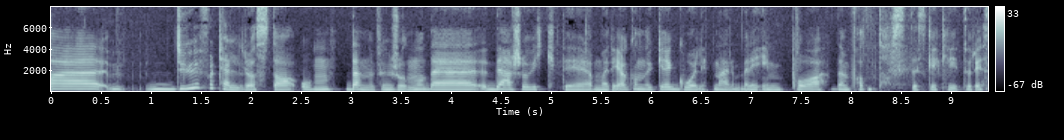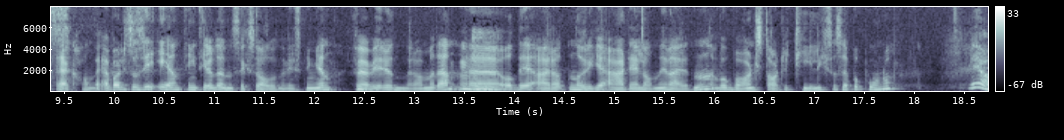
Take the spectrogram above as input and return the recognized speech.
eh, du forteller oss da om denne funksjonen, og det, det, er så viktig, Maria. Kan du ikke gå litt nærmere inn på den fantastiske klitoris? Jeg kan det. Jeg har bare lyst til å si én ting til om denne seksualundervisningen før vi runder av med den. Mm. Og det er at Norge er det landet i verden hvor barn starter tidligst å se på porno. Ja.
